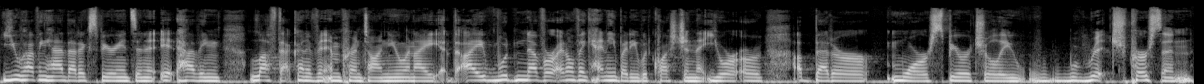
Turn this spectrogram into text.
you having had that experience and it, having left that kind of an imprint on you. And I I would never. I don't think anybody would question that you're a, a better, more spiritually rich person.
